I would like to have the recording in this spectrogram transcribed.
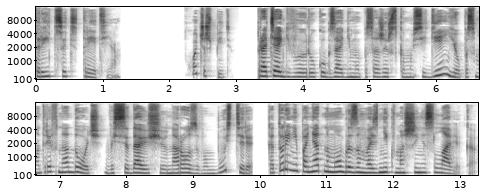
33. Хочешь пить? Протягиваю руку к заднему пассажирскому сиденью, посмотрев на дочь, восседающую на розовом бустере, который непонятным образом возник в машине Славика.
